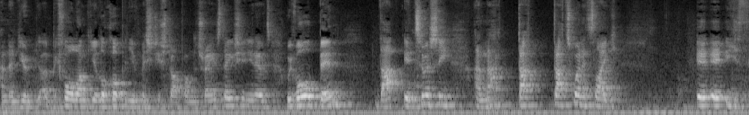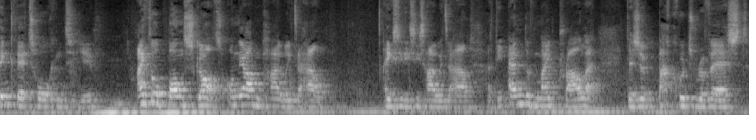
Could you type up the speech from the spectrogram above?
and then you uh, before long you look up and you've missed your stop on the train station. You know, we've all been that intimacy, and that that that's when it's like it, it, you think they're talking to you. I thought Bon Scott on the album Highway to Hell, ACDC's Highway to Hell, at the end of Night Prowler, there's a backwards reversed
